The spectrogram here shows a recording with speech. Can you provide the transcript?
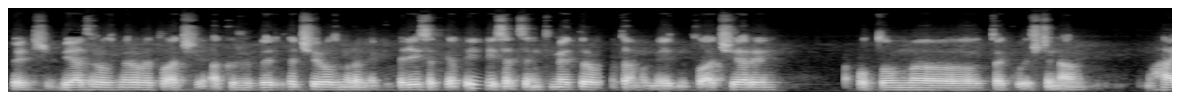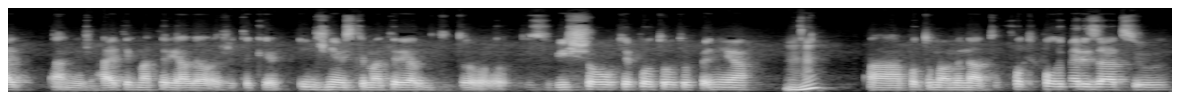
väč, viac rozmerové tlačie, akože väčšie rozmerové, nejakých 50 50 cm, tam máme jednu tlačiareň a potom uh, takú ešte na high, nie, že high-tech materiály, ale že také inžinierské materiály to s vyššou teplotou topenia. Mm-hmm. A potom máme na to fotopolymerizáciu,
